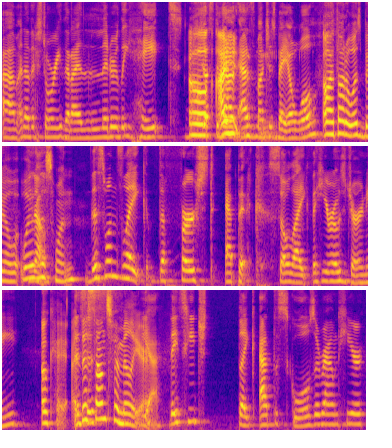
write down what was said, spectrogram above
um, another story that I literally hate Oh, just about I- as much as Beowulf. Oh, I thought it was Bill. What is No. this one? This one's like the first epic, so like the hero's journey. Okay, This this, is- sounds familiar. Yeah, they teach like at the schools around here.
